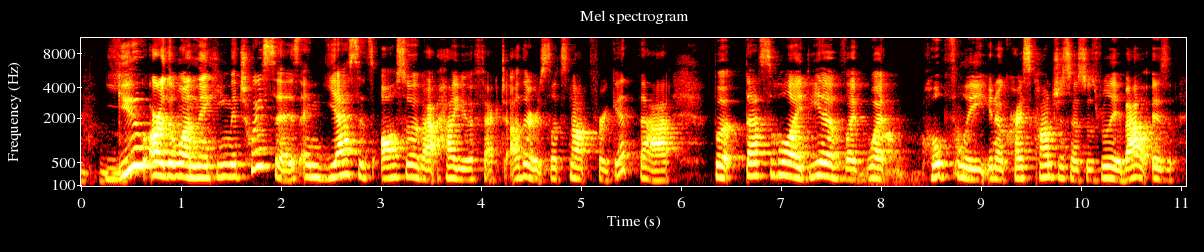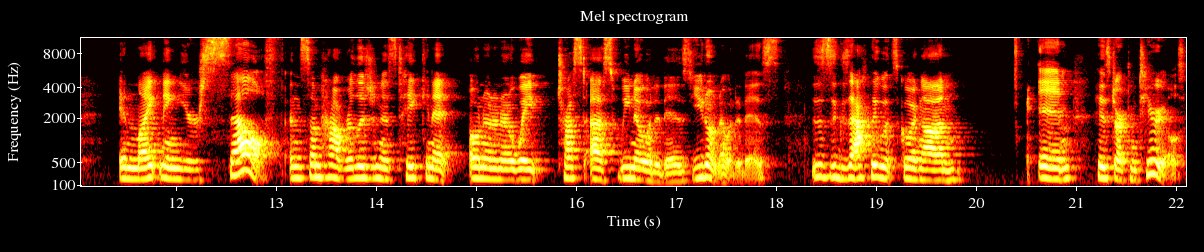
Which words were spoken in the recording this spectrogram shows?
Mm-hmm. You are the one making the choices. And yes, it's also about how you affect others. Let's not forget that. But that's the whole idea of like what hopefully, you know, Christ consciousness was really about is enlightening yourself. And somehow religion has taken it, oh no, no, no, wait, trust us, we know what it is. You don't know what it is. This is exactly what's going on in his dark materials.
